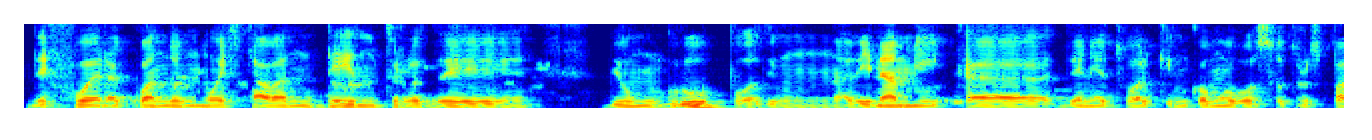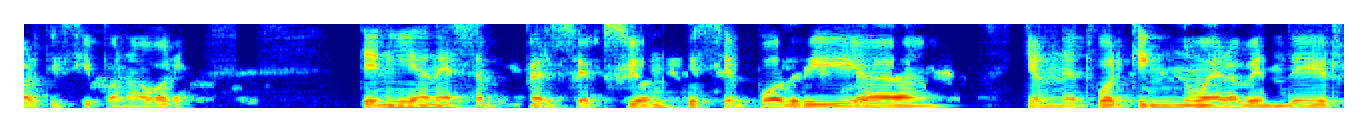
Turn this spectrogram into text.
de fuera, cuando no estaban dentro de, de un grupo, de una dinámica de networking como vosotros participan ahora? ¿Tenían esa percepción que se podría, que el networking no era vender,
